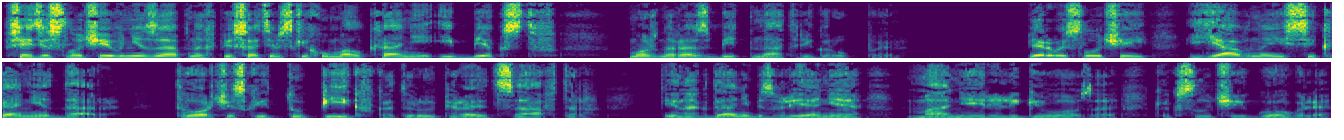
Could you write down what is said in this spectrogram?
Все эти случаи внезапных писательских умолканий и бегств можно разбить на три группы. Первый случай — явное иссякание дара, творческий тупик, в который упирается автор — Иногда не без влияния мания религиоза, как в случае Гоголя.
